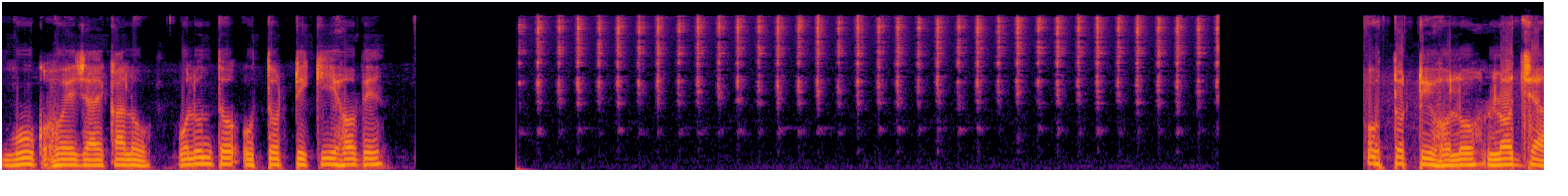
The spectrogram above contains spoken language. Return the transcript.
মুখ হয়ে যায় কালো। বলুন তো উত্তরটি কি হবে? উত্তরটি হলো লজ্জা।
